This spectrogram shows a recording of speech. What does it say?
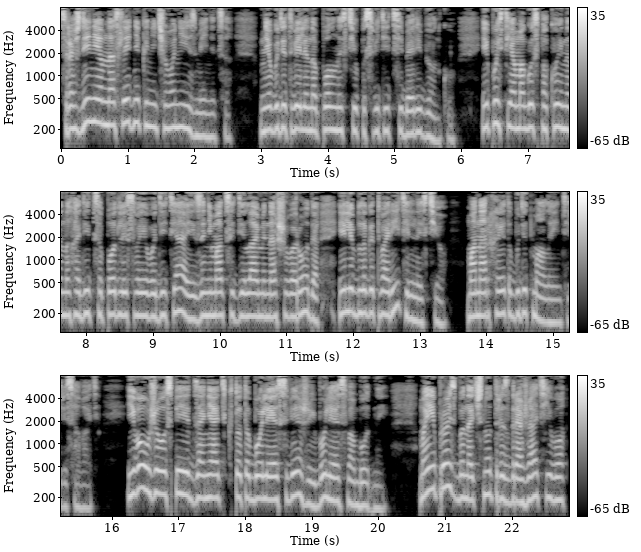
С рождением наследника ничего не изменится. Мне будет велено полностью посвятить себя ребенку. И пусть я могу спокойно находиться подле своего дитя и заниматься делами нашего рода или благотворительностью, монарха это будет мало интересовать. Его уже успеет занять кто-то более свежий, более свободный. Мои просьбы начнут раздражать его,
